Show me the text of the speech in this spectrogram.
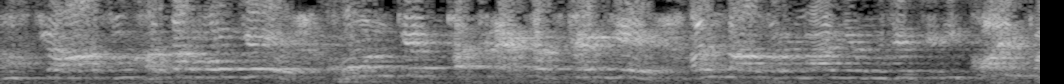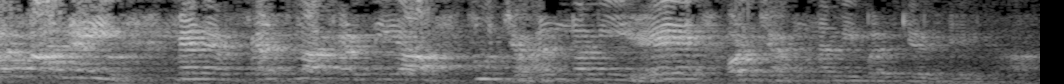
اس کے آنسو ختم ہوں گے، خون کے ٹکڑے ٹکیں گے۔ اللہ فرمانے مجھے تیری کوئی پرواہ نہیں، میں نے فیصلہ کر دیا، تو جہنمی ہے اور جہنمی بن کے رہے گا۔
